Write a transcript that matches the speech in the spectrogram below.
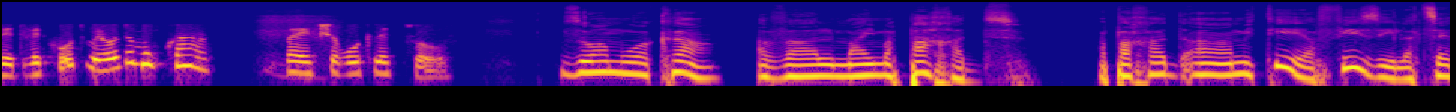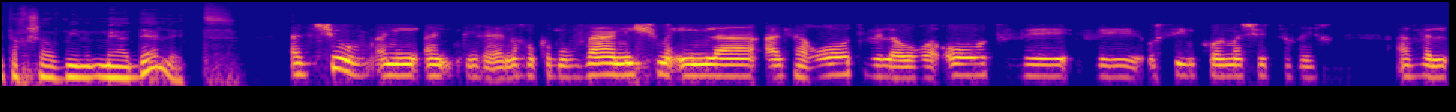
בדבקות מאוד עמוקה באפשרות לטוב. זו המועקה, אבל מה עם הפחד? הפחד האמיתי, הפיזי, לצאת עכשיו מהדלת. אז שוב, אני, אני, תראה, אנחנו כמובן נשמעים לאזהרות ולהוראות ו, ועושים כל מה שצריך, אבל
